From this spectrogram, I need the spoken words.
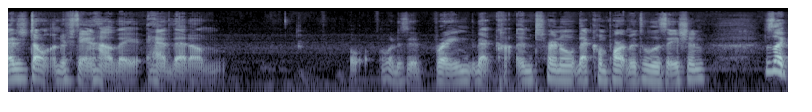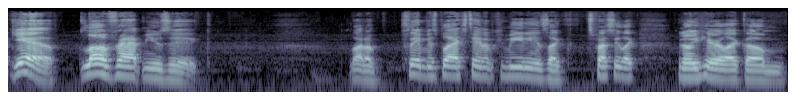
I just don't understand how they have that um. What is it? Brain that co- internal that compartmentalization. It's like yeah, love rap music. A lot of famous black stand up comedians, like especially like you know you hear like um,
